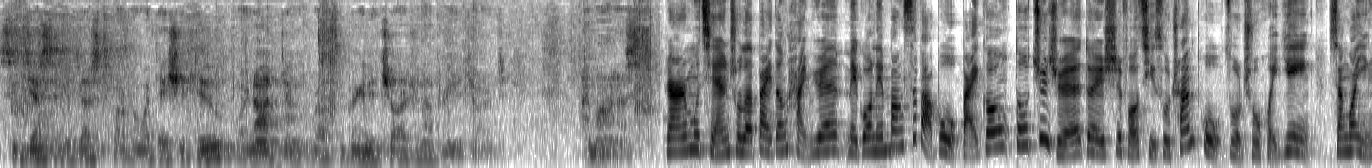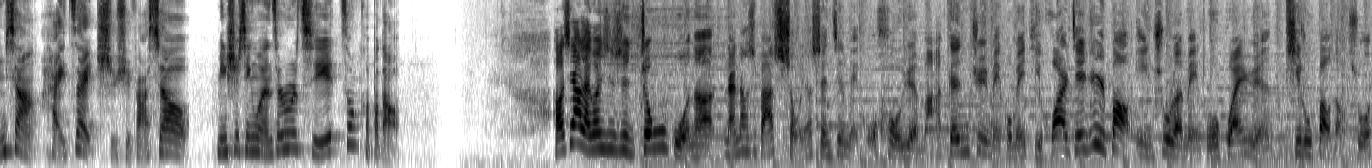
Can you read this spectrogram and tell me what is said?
suggested to the Justice Department what they should do or not do, or else to bring a charge or not bring a charge. 然而，目前除了拜登喊冤，美国联邦司法部、白宫都拒绝对是否起诉川普做出回应，相关影响还在持续发酵。民事新闻曾若琪综合报道。好，接下来关系是中国呢？难道是把手要伸进美国后院吗？根据美国媒体《华尔街日报》引述了美国官员披露报道说，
